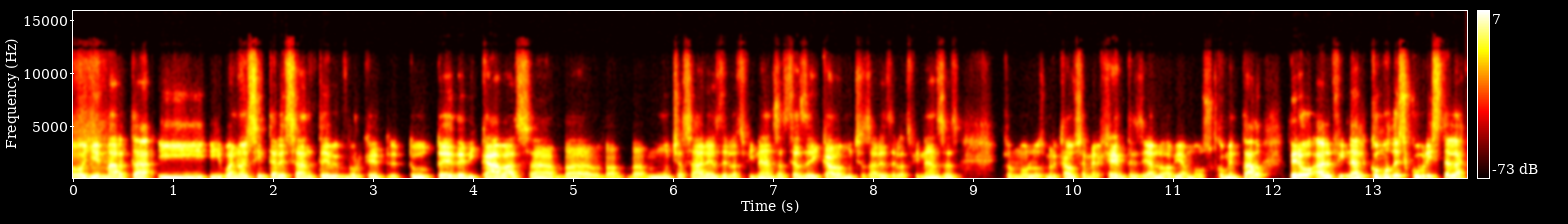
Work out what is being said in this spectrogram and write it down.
oye Marta, y, bueno, es interesante porque tú te dedicabas a, muchas áreas de las finanzas, te has dedicado a muchas áreas de las finanzas, como los mercados emergentes, ya lo habíamos comentado, pero al final, ¿cómo descubriste la,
